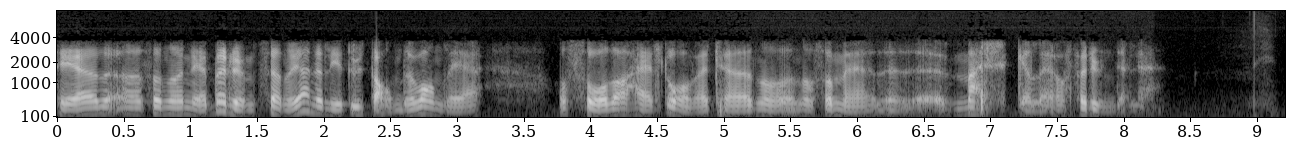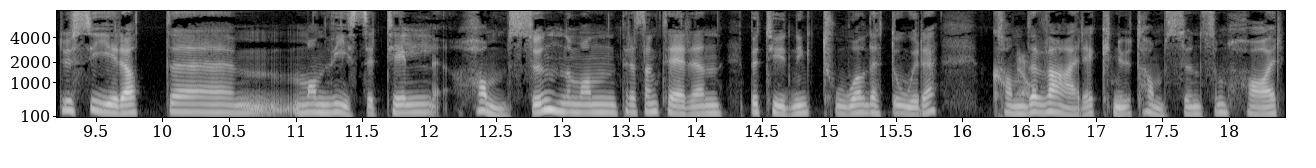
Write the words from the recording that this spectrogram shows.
til altså Når en er berømt, så er en gjerne litt utenom det vanlige. Og så da helt over til noe, noe som er eh, merkelig og forunderlig. Du sier at eh, man viser til Hamsun når man presenterer en betydning to av dette ordet. Kan det være Knut Hamsun som har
